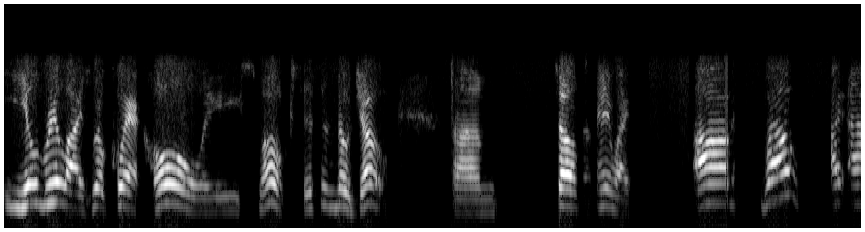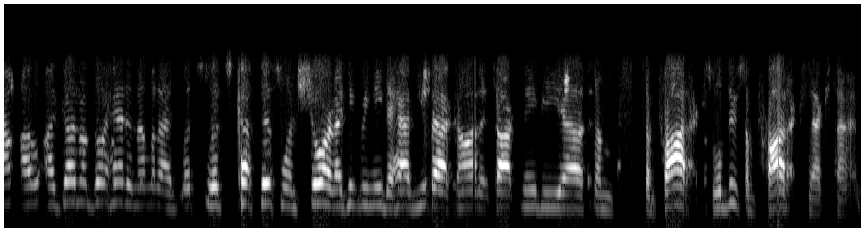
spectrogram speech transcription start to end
you'll realize real quick. Holy smokes, this is no joke. Um, so anyway, um, well, I, I, I, am gonna go ahead and I'm gonna let's let's cut this one short. I think we need to have you back on and talk maybe uh, some some products. We'll do some products next time.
